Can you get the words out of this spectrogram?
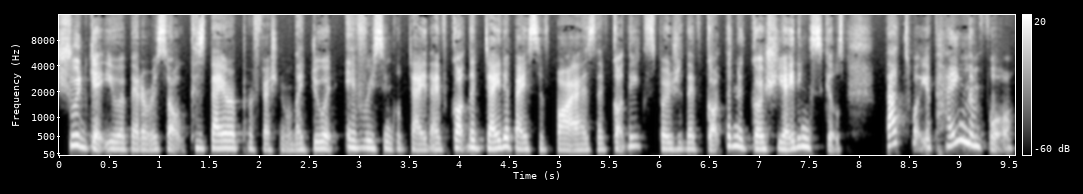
should get you a better result because they are a professional. They do it every single day. They've got the database of buyers, they've got the exposure, they've got the negotiating skills. That's what you're paying them for.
